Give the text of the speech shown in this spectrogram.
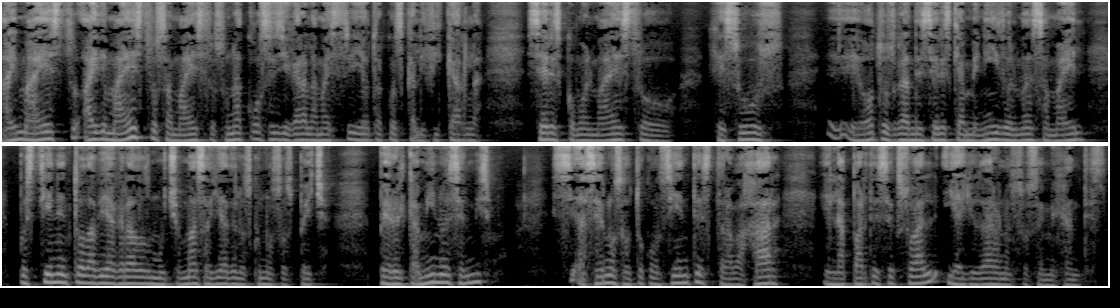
Hay maestros, hay de maestros a maestros. Una cosa es llegar a la maestría otra cosa es calificarla. Seres como el maestro Jesús, eh, otros grandes seres que han venido, el man Samael, pues tienen todavía grados mucho más allá de los que uno sospecha. Pero el camino es el mismo. hacernos autoconscientes, trabajar en la parte sexual y ayudar a nuestros semejantes.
